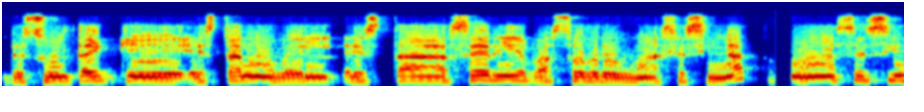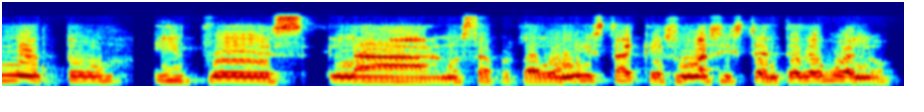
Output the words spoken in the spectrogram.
resulta que esta novela, esta serie va sobre un asesinato, un asesinato y pues la, nuestra protagonista, que es un asistente de vuelo,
